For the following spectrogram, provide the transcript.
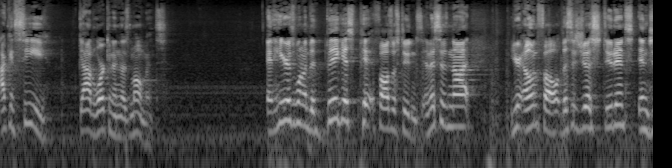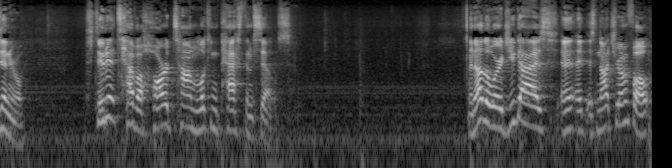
I can see God working in those moments. And here's one of the biggest pitfalls of students. And this is not your own fault, this is just students in general. Students have a hard time looking past themselves. In other words, you guys, and it's not your own fault,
